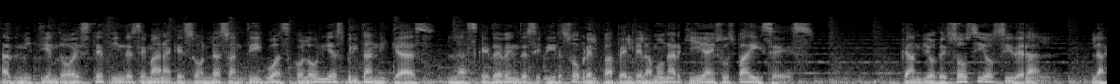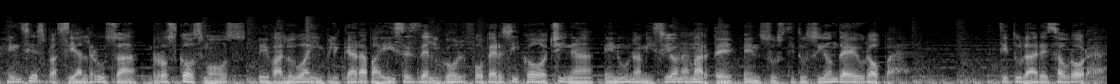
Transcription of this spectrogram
admitiendo este fin de semana que son las antiguas colonias británicas, las que deben decidir sobre el papel de la monarquía en sus países. Cambio de socio sideral. La agencia espacial rusa, Roscosmos, evalúa implicar a países del Golfo Pérsico o China, en una misión a Marte, en sustitución de Europa. Titulares Aurora.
